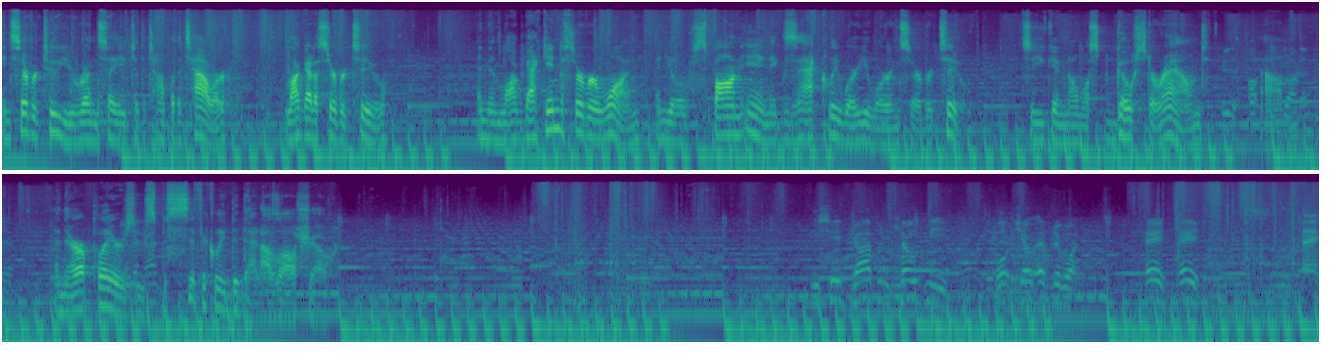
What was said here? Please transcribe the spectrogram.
In server two, you run, say, to the top of the tower, log out of server two, and then log back into server one, and you'll spawn in exactly where you were in server two. So you can almost ghost around. Um, and there are players who specifically did that, as I'll show. Said Gavin killed me. Watch out, everyone. Hey, hey. Hey,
